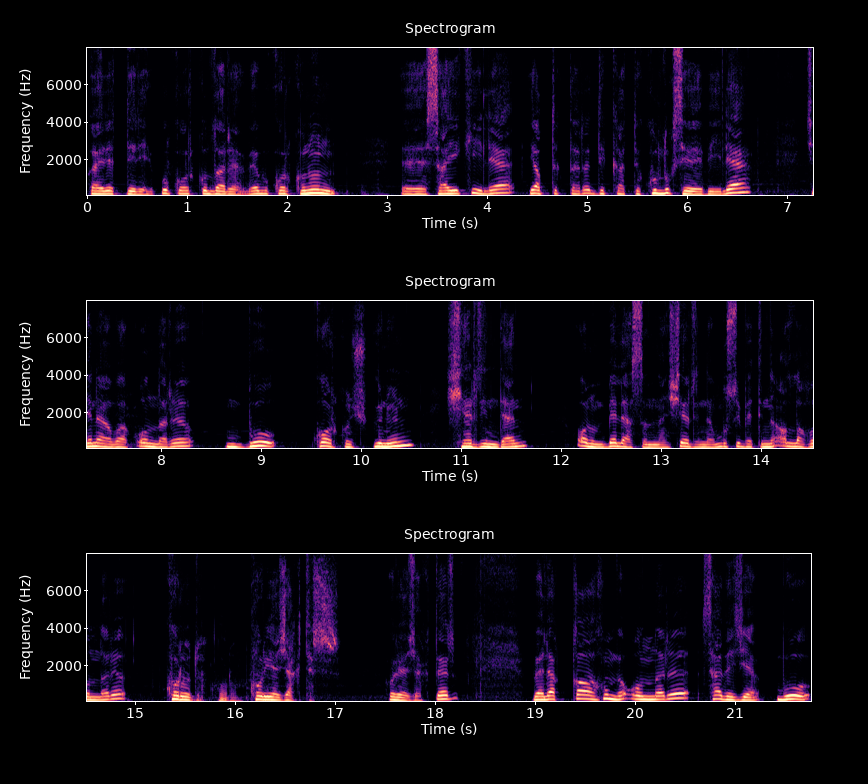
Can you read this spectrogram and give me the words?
gayretleri, bu korkuları ve bu korkunun e, sahikiyle yaptıkları dikkatli kulluk sebebiyle Cenab-ı Hak onları bu korkunç günün şerrinden, onun belasından, şerrinden, musibetinden Allah onları korudu. Korun. Koruyacaktır. Koruyacaktır. Ve lekkahum ve onları sadece bu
